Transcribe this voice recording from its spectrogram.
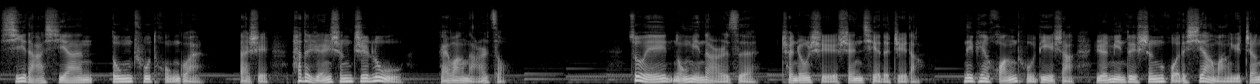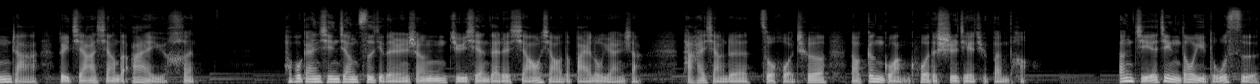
西达西安，东出潼关，但是他的人生之路该往哪儿走？作为农民的儿子，陈忠实深切的知道。那片黄土地上，人民对生活的向往与挣扎，对家乡的爱与恨。他不甘心将自己的人生局限在这小小的白鹿原上，他还想着坐火车到更广阔的世界去奔跑。当捷径都已堵死，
